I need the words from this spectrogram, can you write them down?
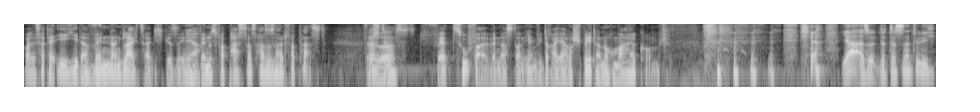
Weil es hat ja eh jeder Wenn dann gleichzeitig gesehen. Ja. Und wenn du es verpasst hast, hast du es halt verpasst. Das also stimmt. das wäre Zufall, wenn das dann irgendwie drei Jahre später nochmal kommt. Ja, ja, also das ist natürlich,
